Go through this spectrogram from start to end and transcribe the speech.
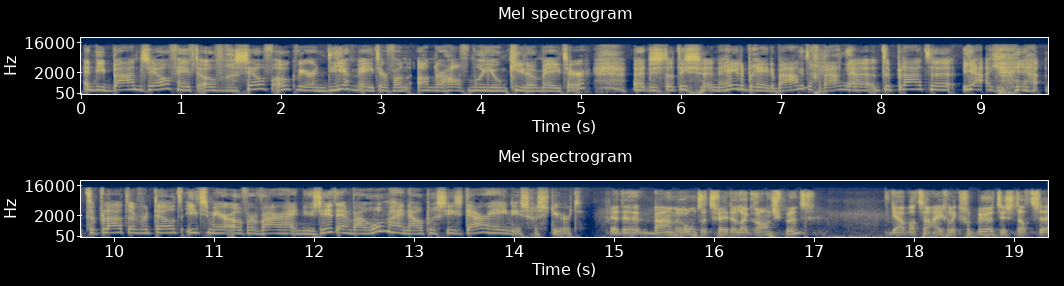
En die baan zelf heeft overigens zelf ook weer een diameter van anderhalf miljoen kilometer. dus dat is een hele brede baan. Pittige baan, ja. te, platen, ja, ja, ja, te platen vertelt iets meer over waar hij nu zit en waarom hij nou precies daarheen is gestuurd. Ja, de baan rond het tweede Lagrange-punt. Ja, wat er eigenlijk gebeurt is dat uh,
